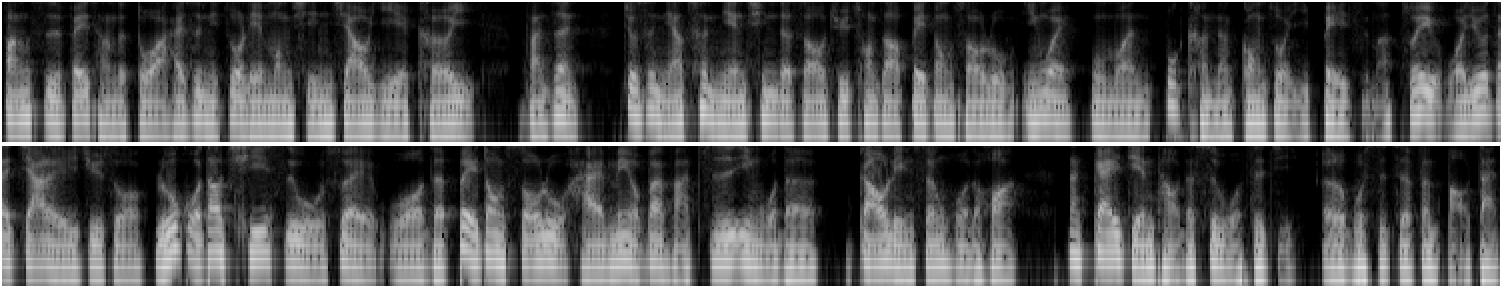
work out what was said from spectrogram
方式非常的多啊，还是你做联盟行销也可以，反正。就是你要趁年轻的时候去创造被动收入，因为我们不可能工作一辈子嘛。所以我又再加了一句说，如果到七十五岁，我的被动收入还没有办法支应我的高龄生活的话，那该检讨的是我自己，而不是这份保单。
